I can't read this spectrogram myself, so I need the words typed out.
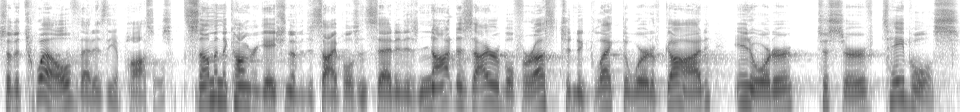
So the twelve, that is the apostles, summoned the congregation of the disciples and said, It is not desirable for us to neglect the word of God in order to serve tables.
